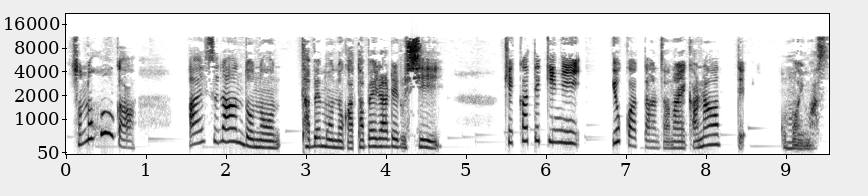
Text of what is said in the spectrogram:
その方が、アイスランドの食べ物が食べられるし、結果的に良かったんじゃないかなって思います。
